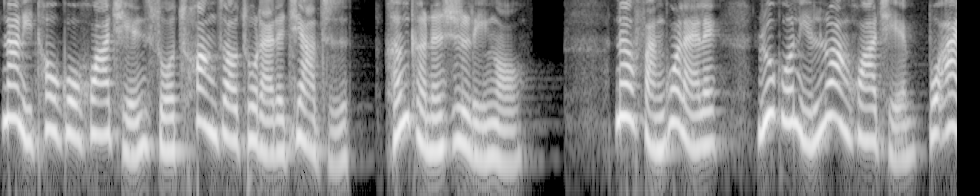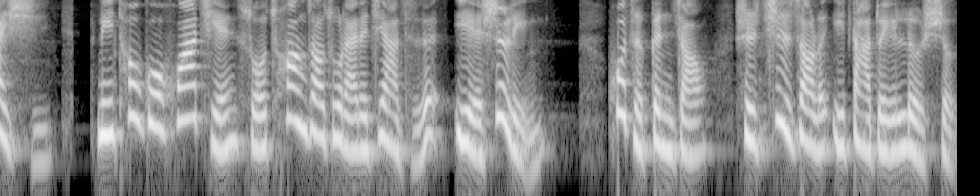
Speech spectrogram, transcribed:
那你透过花钱所创造出来的价值很可能是零哦。那反过来呢？如果你乱花钱不爱惜，你透过花钱所创造出来的价值也是零，或者更糟，是制造了一大堆垃圾。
